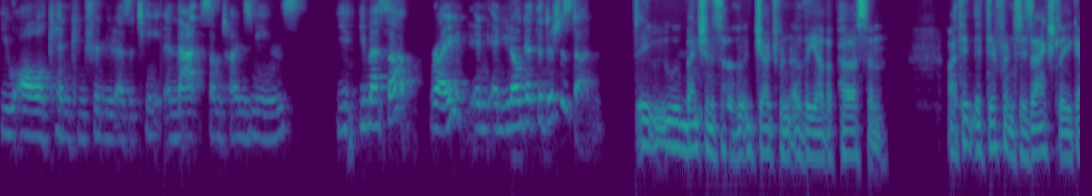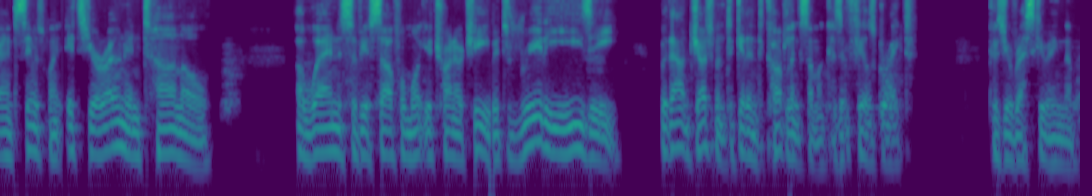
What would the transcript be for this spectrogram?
you all can contribute as a team. And that sometimes means you, you mess up, right? And, and you don't get the dishes done. You mentioned sort of judgment of the other person. I think the difference is actually going to Seema's point, it's your own internal awareness of yourself and what you're trying to achieve. It's really easy without judgment to get into coddling someone because it feels great because you're rescuing them.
